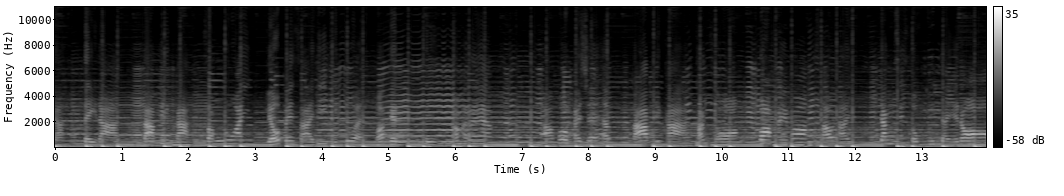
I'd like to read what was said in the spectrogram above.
จัดเตดาตาพิการสองหน่วยเหลียวไปสายที่อีกด้วยก็เข็มติดน้ำแรงเอาโหกไปเแช่ตาพิการทั้งสองบอกให้มองสาวไทยจังสิสมใจดอง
